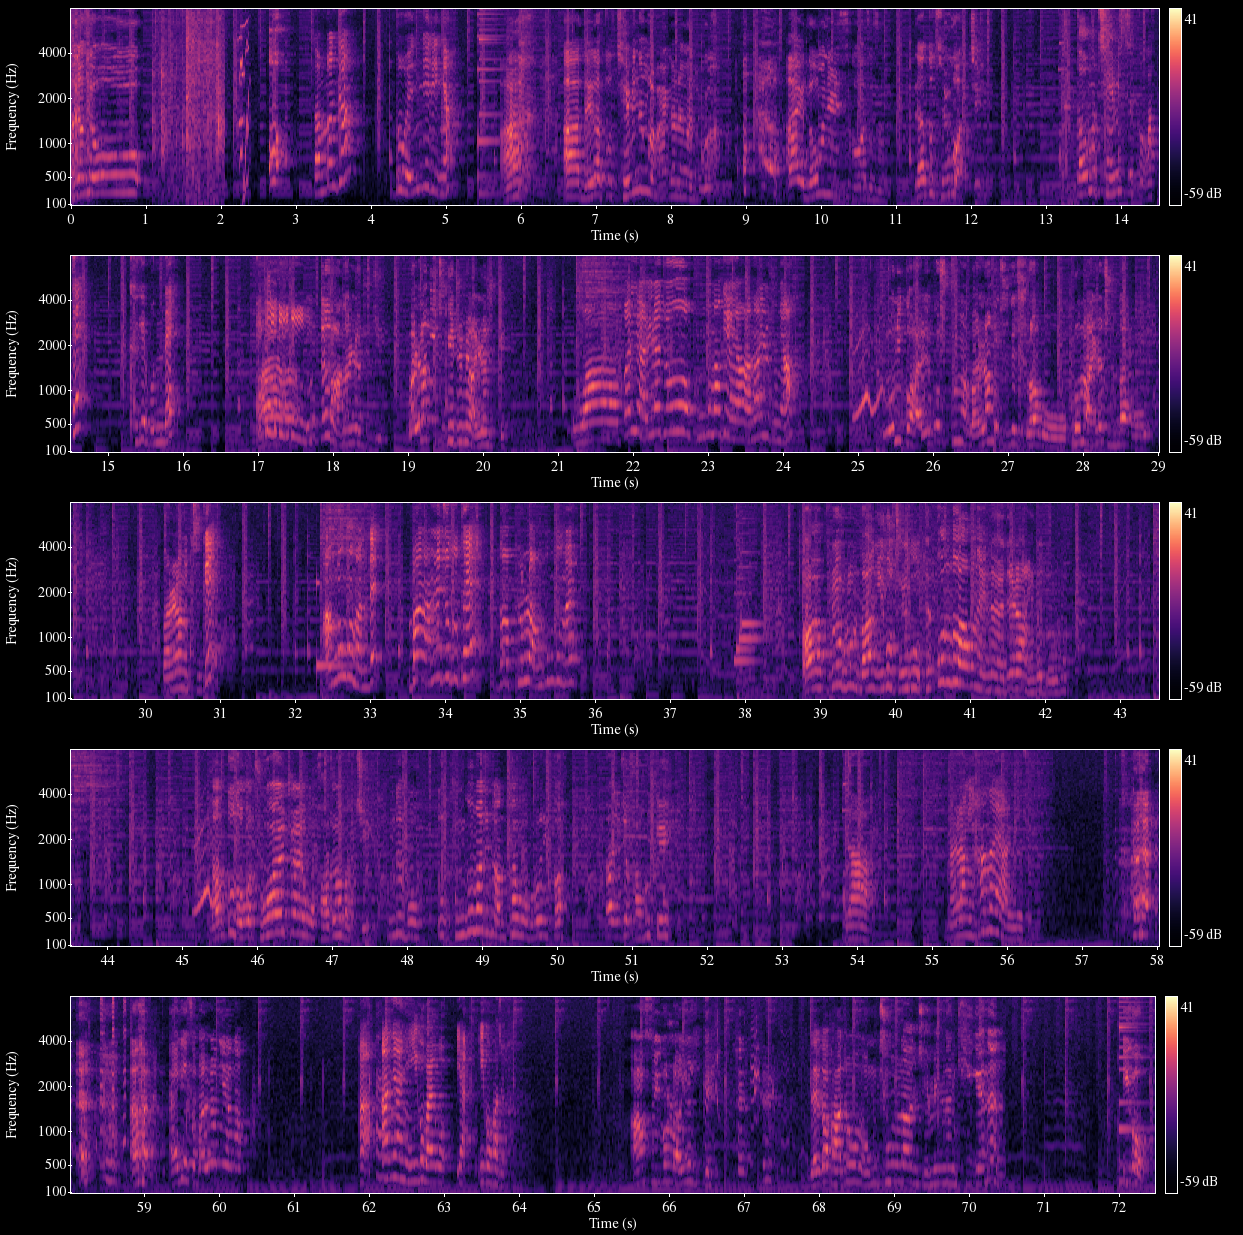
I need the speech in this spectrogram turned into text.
안녕하세요. 어? 남반장? 너 웬일이냐? 아, 아 내가 또 재밌는 걸 발견해가지고 아 이거 너무 재밌을 것 같아서 내가 또 들고 왔지. 너무 재밌을 것 같아? 그게 뭔데? 아, 공짜로 안 알려주지. 말랑이 두 개 주면 알려줄게. 와 빨리 알려줘 궁금하게 안 알려주냐? 그러니까 알고 싶으면 말랑이 두 개 주라고. 그러면 알려준다고. 말랑이 두 개? 안 궁금한데? 말 안 해줘도 돼? 나 별로 안 궁금해 아 그래 그럼 난 이거 들고 태권도 학원에 있는 애들이랑 이거 놀고. 난 또 너가 좋아할 줄 알고 가져와 봤지. 근데 뭐 또 궁금하지도 않다고 그러니까 난 이제 가볼게. 야 말랑이 하나에 알려줘 아 알겠어 말랑이 하나. 아 아니 아니 이거 말고 야 이거 가져가 알았어 이걸로 알려줄게 내가 가져온 엄청난 재밌는 기계는 이거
